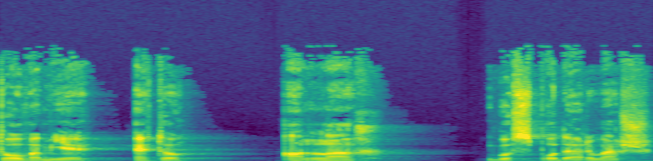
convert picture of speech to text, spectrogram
To vam je, eto, Allah, gospodar vaš.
